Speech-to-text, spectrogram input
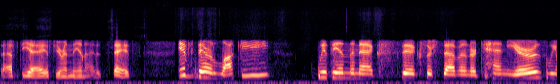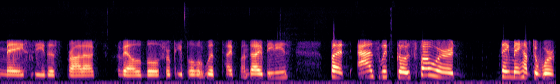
the FDA if you're in the United States. If they're lucky, within the next six or seven or ten years, we may see this product available for people with type 1 diabetes. But as it goes forward, they may have to work,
